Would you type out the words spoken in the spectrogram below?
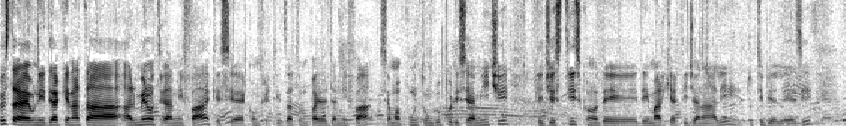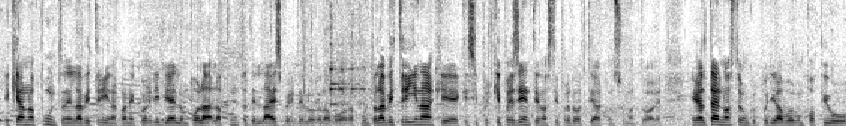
Questa è un'idea che è nata almeno tre anni fa, che si è concretizzata un paio di anni fa. Siamo appunto un gruppo di sei amici che gestiscono dei, dei marchi artigianali, tutti biellesi, e che hanno appunto nella vetrina qua nel cuore di Biella un po' la, la punta dell'iceberg del loro lavoro, appunto la vetrina che, che, si, che, presenta i nostri prodotti al consumatore. In realtà il nostro è un gruppo di lavoro un po' più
